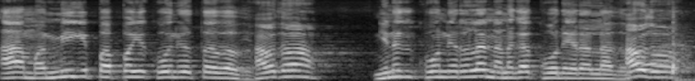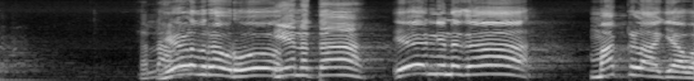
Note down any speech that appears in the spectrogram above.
ಆ ಮಮ್ಮಿಗೆ ಪಪ್ಪಗೆ ಕೋನ್ ಇರ್ತದ ಅದು. ಹೌದು? ನಿನಗ ಕೋನ್ ಇರಲ್ಲ ನನಗ ಕೋನ್ ಇರಲ್ಲ ಅದು. ಹೌದು. ಎಲ್ಲ ಹೇಳಿದ್ರ ಅವರು. ಏನತ್ತ? ಏ ನಿನಗ ಮಕ್ಕಳಾಗ್ಯಾವ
